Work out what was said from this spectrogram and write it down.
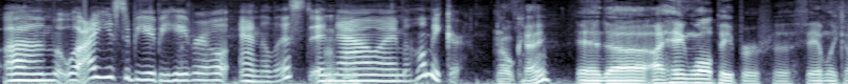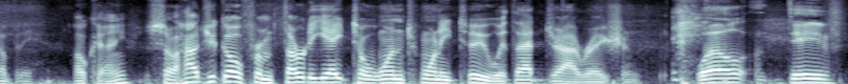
Um, well, I used to be a behavioral analyst, and now I'm a homemaker. Okay. And uh, I hang wallpaper for a family company. Okay. So how'd you go from 38 to 122 with that gyration? Well, Dave,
